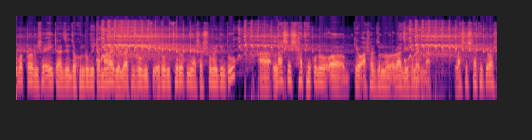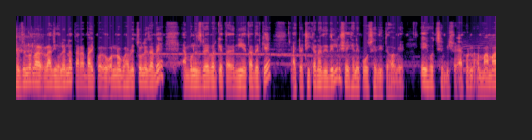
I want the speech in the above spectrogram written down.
অবাক করার বিষয় এইটা যে যখন রোগীটা মারা গেল, এখন রোগী রোগী ফেরত নিয়ে আসার সময় কিন্তু লাশের সাথে কোনো কেউ আসার জন্য রাজি হলেন না। লাশের সাথে কেউ আসার জন্য রাজি হলেন না, তারা বাই অন্যভাবে চলে যাবে। অ্যাম্বুলেন্স ড্রাইভারকে নিয়ে তাদেরকে একটা ঠিকানা দিয়ে দিলেন, সেইখানে পৌঁছে দিতে হবে। এই হচ্ছে বিষয়। এখন মামা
